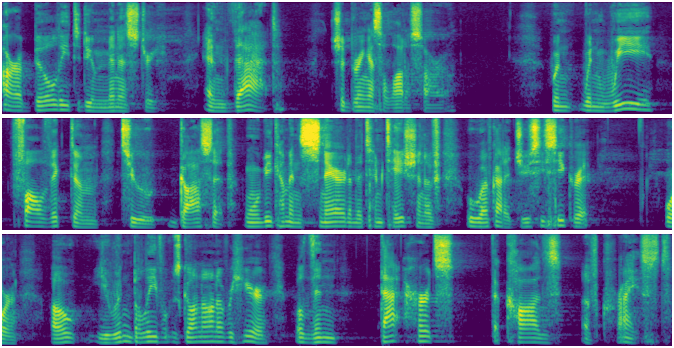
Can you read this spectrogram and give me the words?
our ability to do ministry, and that should bring us a lot of sorrow. When, when we fall victim to gossip, when we become ensnared in the temptation of, ooh, I've got a juicy secret, or, oh, you wouldn't believe what was going on over here, well, then that hurts the cause of Christ.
